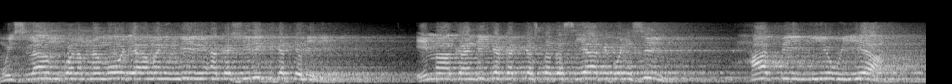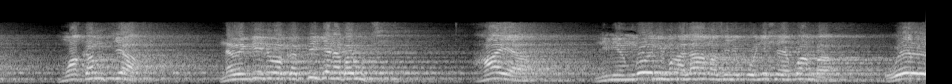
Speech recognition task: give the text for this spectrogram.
muislamu kwa namna moja ama nyingine akashiriki katika hili ima akaandika katika status yake kwenye simu happy new year mwaka mpya na wengine wakapiga na baruti. Haya ni miongoni mwa alama zenye kuonyesha ya kwamba wewe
